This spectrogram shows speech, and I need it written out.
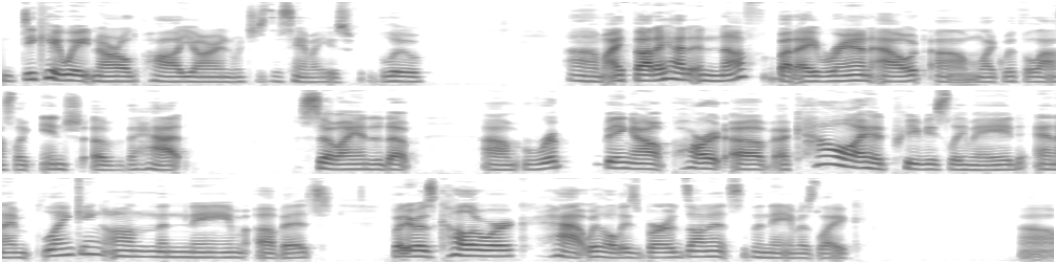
DK weight gnarled paw yarn, which is the same I used for the blue. Um, I thought I had enough, but I ran out, um, like with the last like inch of the hat. So I ended up, um, rip, ripping out part of a cowl I had previously made, and I'm blanking on the name of it, but it was colorwork hat with all these birds on it, so the name is like, uh,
